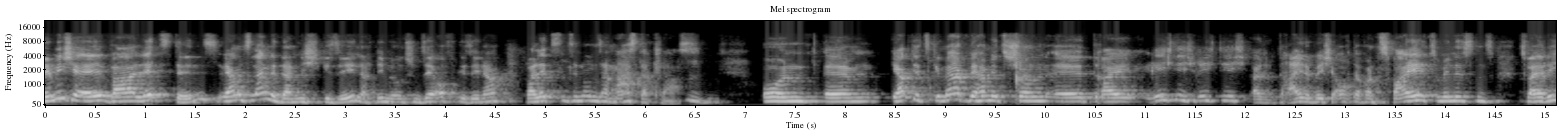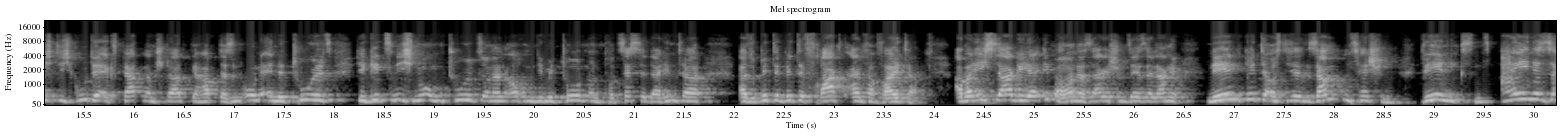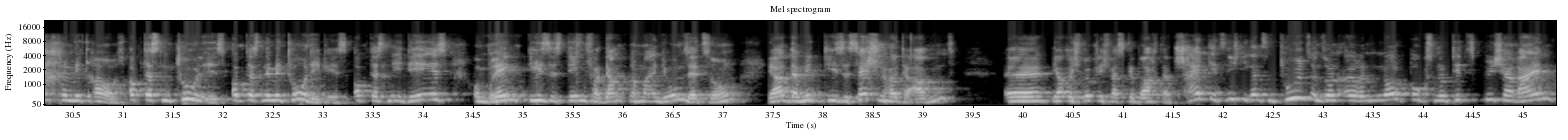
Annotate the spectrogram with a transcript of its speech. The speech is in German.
Der Michael war letztens, wir haben uns lange dann nicht gesehen, nachdem wir uns schon sehr oft gesehen haben, war letztens in unserer Masterclass. Mhm. Und ähm, ihr habt jetzt gemerkt, wir haben jetzt schon äh, drei richtig, richtig, also drei, da bin ich ja auch davon, zwei zumindest, zwei richtig gute Experten am Start gehabt. Da sind ohne Ende Tools. Hier geht es nicht nur um Tools, sondern auch um die Methoden und Prozesse dahinter. Also bitte, bitte fragt einfach weiter. Aber ich sage ja immer, und das sage ich schon sehr, sehr lange, nehmt bitte aus dieser gesamten Session wenigstens eine Sache mit raus. Ob das ein Tool ist, ob das eine Methodik ist, ob das eine Idee ist und bringt dieses Ding verdammt nochmal in die Umsetzung, ja, damit diese Session heute Abend äh, ja, euch wirklich was gebracht hat. Schreibt jetzt nicht die ganzen Tools und so in eure Notebooks, Notizbücher rein,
